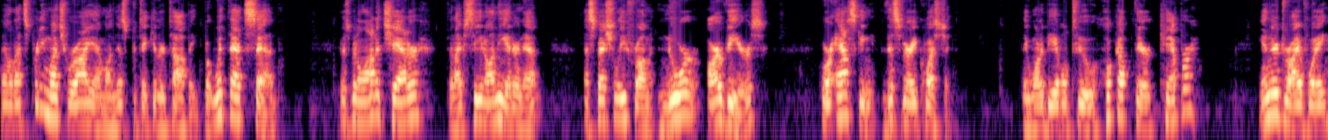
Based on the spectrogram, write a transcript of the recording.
Well, that's pretty much where I am on this particular topic. But with that said, there's been a lot of chatter that I've seen on the internet, especially from newer RVers who are asking this very question. They want to be able to hook up their camper in their driveway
